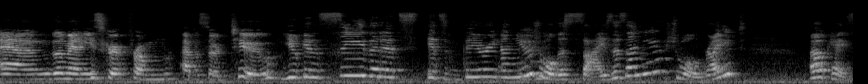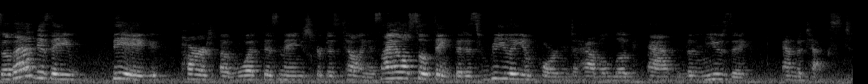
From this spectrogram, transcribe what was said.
And the manuscript from episode two. you can see that it's it's very unusual. The size is unusual, right? Okay, so that is a big part of what this manuscript is telling us. I also think that it's really important to have a look at the music and the text.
